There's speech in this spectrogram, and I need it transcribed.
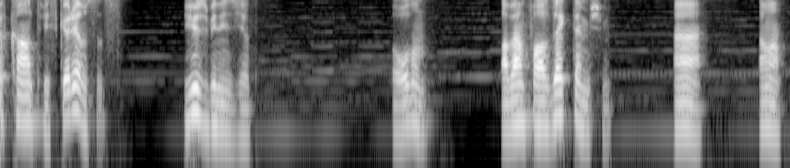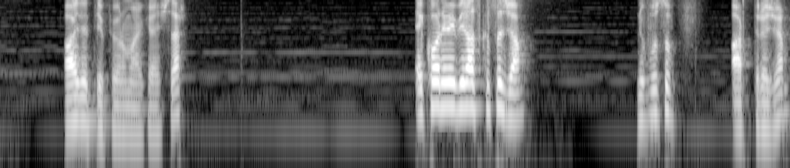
of Countries. Görüyor musunuz? 100 bininci yıl. Oğlum. Ha ben fazla eklemişim. Ha. Tamam. Kaydet yapıyorum arkadaşlar. Ekonomi biraz kısacağım. Nüfusu arttıracağım.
